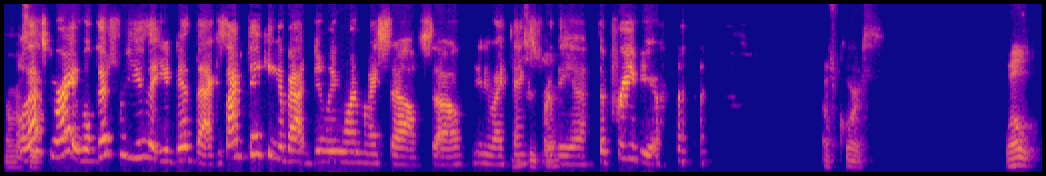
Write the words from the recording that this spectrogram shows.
Well that's great. Well good for you that you did that because i'm thinking about doing one myself. So anyway thanks for the uh, the preview. Of course. Well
